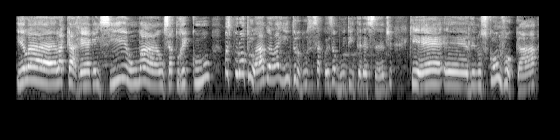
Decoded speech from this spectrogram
ela, ela carrega em si uma, um certo recuo, mas por outro lado ela introduz essa coisa muito interessante que é, é de nos convocar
